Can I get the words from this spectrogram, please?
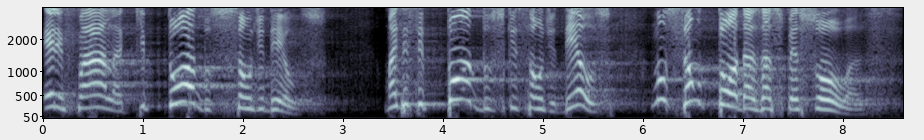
ele fala que todos são de Deus. Mas esse todos que são de Deus não são todas as pessoas.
